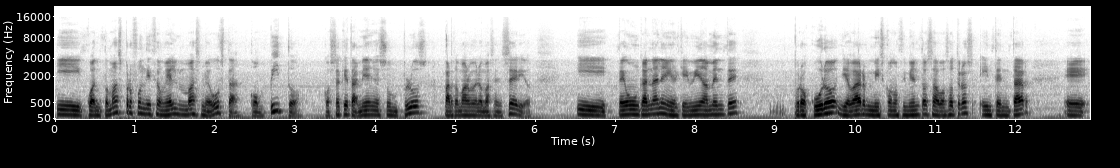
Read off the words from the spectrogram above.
y cuanto más profundizo en él, más me gusta. Compito cosa que también es un plus para tomármelo más en serio. Y tengo un canal en el que evidentemente procuro llevar mis conocimientos a vosotros e intentar eh,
